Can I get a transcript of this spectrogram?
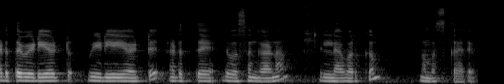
അടുത്ത വീഡിയോ വീഡിയോ ആയിട്ട് അടുത്ത ദിവസം കാണാം. എല്ലാവർക്കും നമസ്കാരം.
